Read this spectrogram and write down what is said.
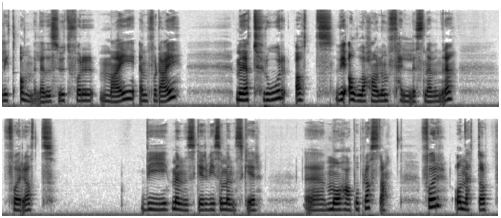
litt annerledes ut for meg enn for deg. Men jeg tror at vi alle har noen fellesnevnere for at vi mennesker, vi som mennesker, eh, må ha på plass, da for å nettopp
